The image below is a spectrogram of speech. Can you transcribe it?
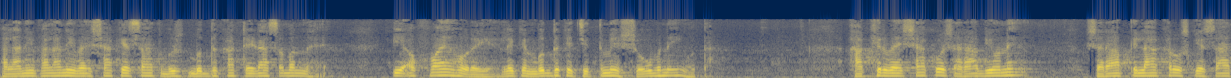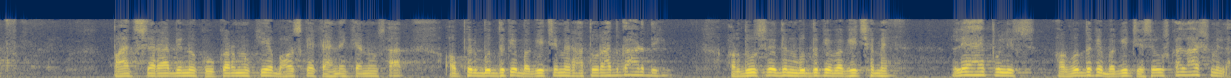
फलानी फलानी वैशा के साथ बुद्ध का टेढ़ा संबंध है। ये अफवाहें हो रही है, लेकिन बुद्ध के चित्त में शोभ नहीं होता। आखिर वैशा को शराबियों ने शराब पिलाकर उसके साथ पाँच शराबी ने कुकर्म किए, बॉस के कहने के अनुसार, और फिर बुद्ध के बगीचे में रातों रात गाड़ दी। और दूसरे दिन बुद्ध के बगीचे में ले आए पुलिस, और बुद्ध के बगीचे से उसका लाश मिला।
